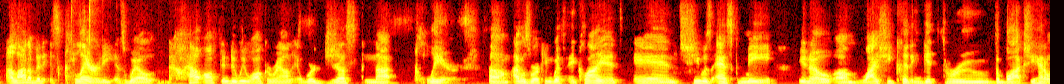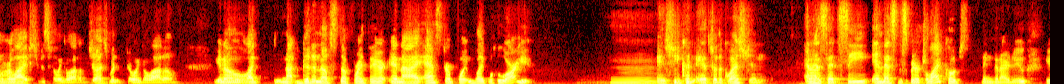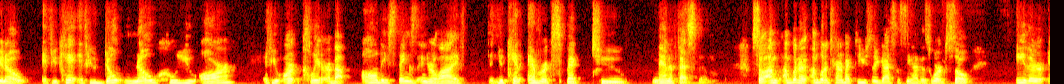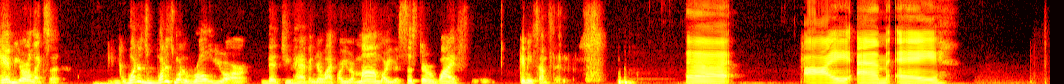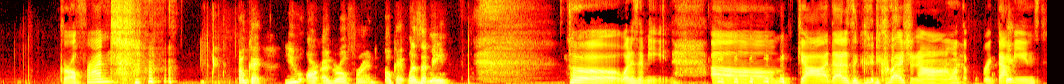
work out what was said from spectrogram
a lot of it is clarity as well. How often do we walk around and we're just not clear? Um, I was working with a client and she was asking me, you know, um, why she couldn't get through the block she had on her life. She was feeling a lot of judgment, feeling a lot of, you know, like not good enough stuff right there. And I asked her point blank, well, who are you? Mm. And she couldn't answer the question. And I said, see, and that's the spiritual life coach thing that I do. You know, if you can't, if you don't know who you are, if you aren't clear about all these things in your life, then you can't ever expect to manifest them. So I'm, I'm gonna I'm gonna turn it back to you so you guys can see how this works. So either Ambi or Alexa, what is what is one role you are that you have in your life? Are you a mom? Are you a sister, wife? Give me something. Uh, I am a girlfriend. okay, you are a girlfriend. Okay, what does that mean? Oh, what does it mean? Um, God, that is a good question. I don't know what the frick that it, means.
